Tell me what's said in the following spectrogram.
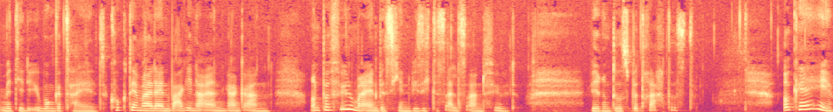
mit dir die Übung geteilt. Guck dir mal deinen Vagina-Eingang an und befühl mal ein bisschen, wie sich das alles anfühlt, während du es betrachtest. Okay,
